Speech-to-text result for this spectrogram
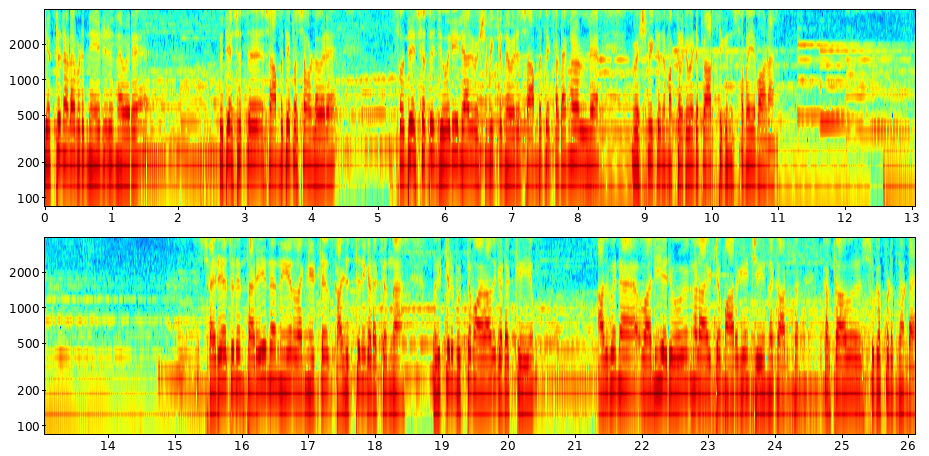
ജെട്ടു നടപടി നേരിടുന്നവർ വിദേശത്ത് സാമ്പത്തിക പ്രശ്നമുള്ളവർ സ്വദേശത്ത് ജോലിയില്ലാതെ വിഷമിക്കുന്നവർ സാമ്പത്തിക കടങ്ങളിൽ വിഷമിക്കുന്ന മക്കൾക്ക് വേണ്ടി പ്രാർത്ഥിക്കുന്ന സമയമാണ്. ശരീരത്തിലും തലയിൽ നിന്ന് നീരിറങ്ങിയിട്ട് കഴുത്തിന് കിടക്കുന്ന ഒരിക്കലും വിട്ടുമാറാതെ കിടക്കുകയും അത് പിന്നെ വലിയ രോഗങ്ങളായിട്ട് മാറുകയും ചെയ്യുന്ന കർത്ത കർത്താവ് സുഖപ്പെടുന്നുണ്ട്.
